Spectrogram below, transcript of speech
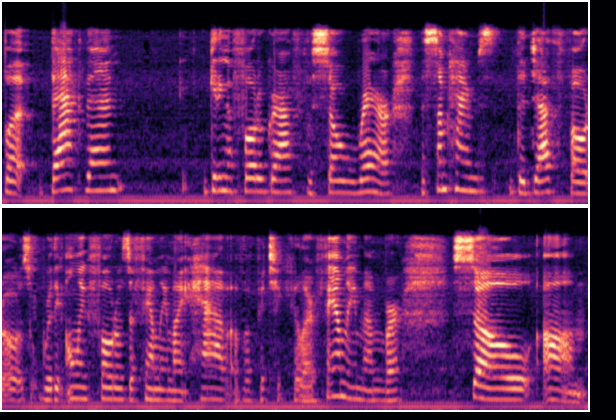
But back then, getting a photograph was so rare that sometimes the death photos were the only photos a family might have of a particular family member. So um,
